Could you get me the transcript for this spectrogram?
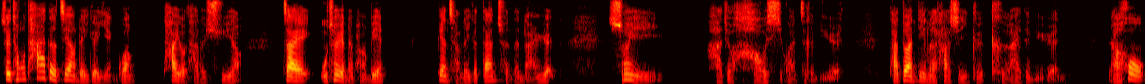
所以从他的这样的一个眼光。他有他的需要，在吴翠远的旁边，变成了一个单纯的男人，所以他就好喜欢这个女人。他断定了她是一个可爱的女人。然后，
